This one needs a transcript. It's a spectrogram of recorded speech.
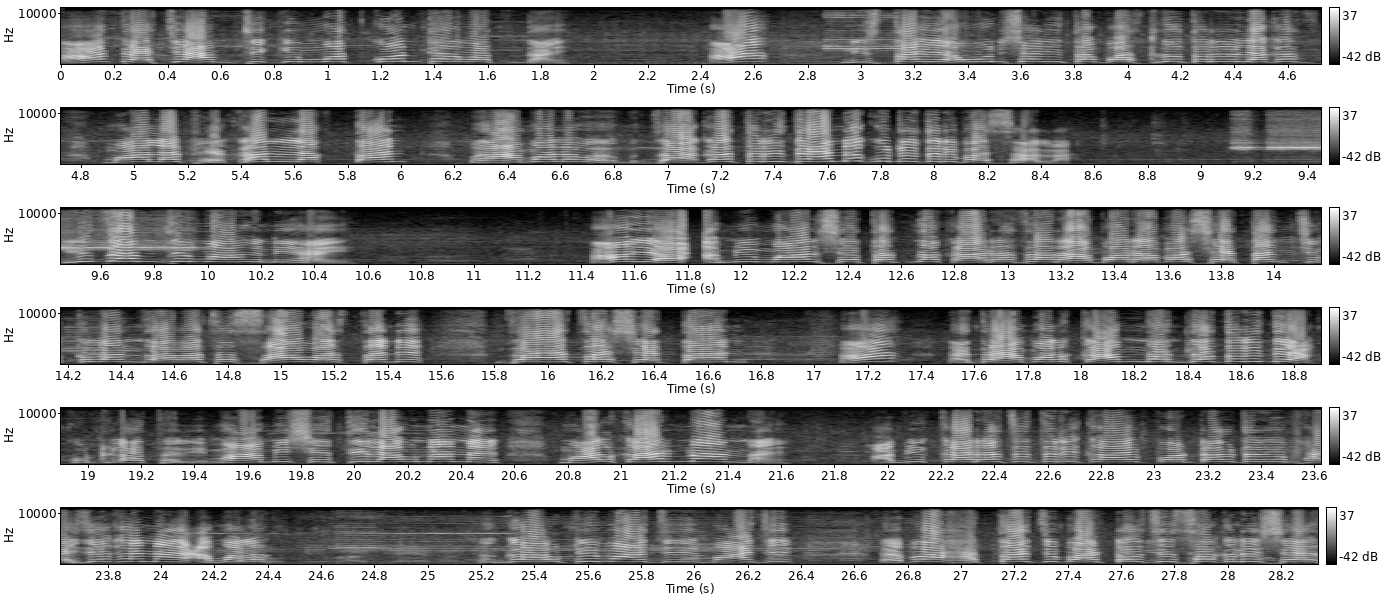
हां त्याची आमची किंमत कोण ठेवत नाही? हां नुसता येऊन शान इथं बसलो तरी लगेच मला फेकायला लागतात. मग आम्हाला जागा तरी द्या ना कुठेतरी बसायला. हीच आमची मागणी आहे. हां या आम्ही माल शेतात ना काढायचा राबा राबा शेतात चिखलान जावाचा सहा वाजताने जायचा शेतान. हां आता आम्हाला कामधंदा तरी द्या कुठला तरी. मग आम्ही शेती लावणार नाही माल काढणार नाही. आम्ही करायचं तरी काय पोटाला तरी पाहिजे का नाही? आम्हाला गावठी माझी माझी ए बा हाताची बाटाची सगळी शे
